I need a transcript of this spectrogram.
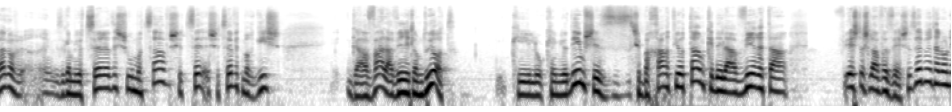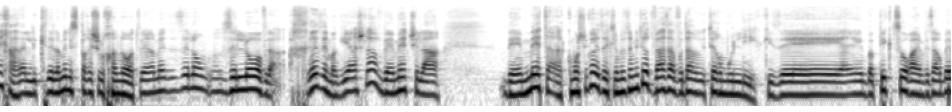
ואגב, זה גם יוצר איזשהו מצב שצ... שצוות מרגיש גאווה להעביר התלמדויות. כאילו, כי הם יודעים ש... שבחרתי אותם כדי להעביר את ה... יש את השלב הזה, שזה באמת לא נכנס, כדי ללמד מספרי שולחנות, וללמד, זה לא, זה לא עבודה. אחרי זה מגיע השלב באמת של ה... באמת, כמו שאני קורא לזה, התלמדות אמיתיות, ואז העבודה יותר מולי, כי זה אני בפיק צהריים, וזה הרבה,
